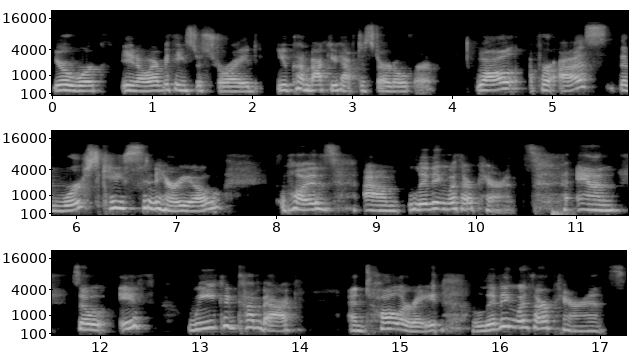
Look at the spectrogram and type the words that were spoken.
your work you know everything's destroyed you come back you have to start over well for us the worst case scenario was um, living with our parents and so if we could come back and tolerate living with our parents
